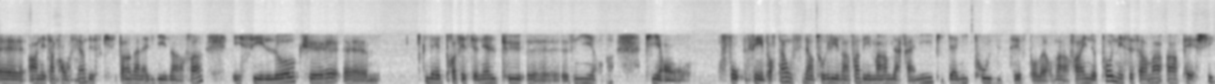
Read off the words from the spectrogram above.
euh, en étant conscients de ce qui se passe dans la vie des enfants. Et c'est là que euh, l'aide professionnelle peut venir. Puis on c'est important aussi d'entourer les enfants des membres de la famille puis d'amis positifs pour leurs enfants et ne pas nécessairement empêcher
